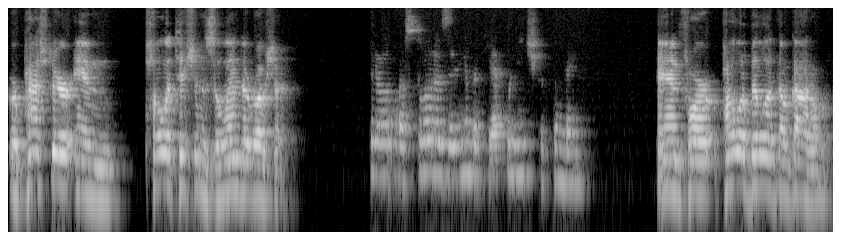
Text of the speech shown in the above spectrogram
for Pastor and politician Zelinda Rocha, pela pastora Zelinda, que é política também. and for Paula Villa Delgado.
